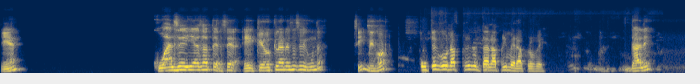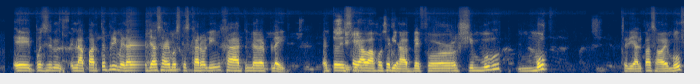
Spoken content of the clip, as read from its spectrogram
¿Bien? ¿Cuál sería esa tercera? Eh, ¿Quedó clara esa segunda? ¿Sí? ¿Mejor? Yo tengo una pregunta a la primera, profe. Dale. Eh, pues en, en la parte primera ya sabemos que es Caroline had never played. Entonces Sí. ahí abajo sería before she moved, move. Sería el pasado de move.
